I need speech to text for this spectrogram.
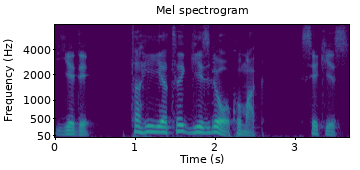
7. Tahiyyatı gizli okumak. 8.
